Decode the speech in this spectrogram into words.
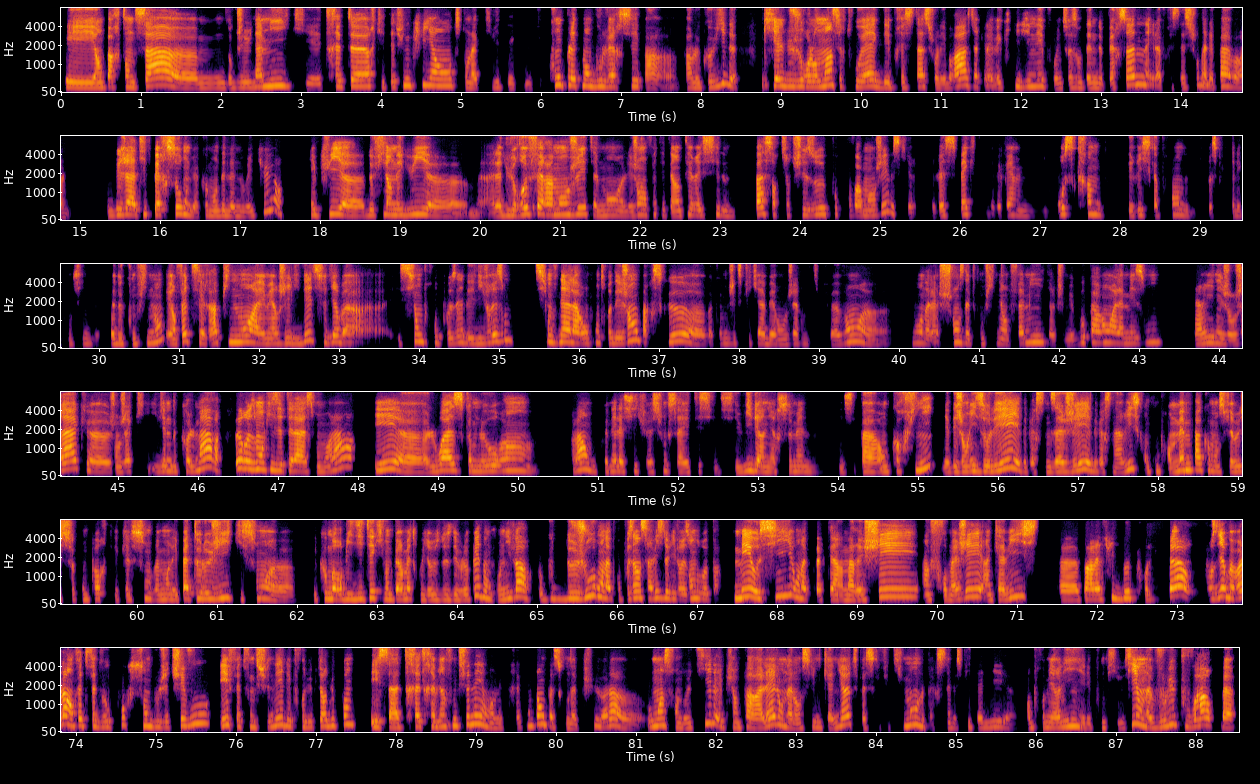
Et en partant de ça, euh, donc j'ai une amie qui est traiteur, qui était une cliente dont l'activité était complètement bouleversée par, par le Covid, qui elle du jour au lendemain s'est retrouvée avec des prestats sur les bras, c'est-à-dire qu'elle avait cuisiné pour une soixantaine de personnes et la prestation n'allait pas avoir lieu. Déjà à titre perso, on lui a commandé de la nourriture. Et puis, euh, de fil en aiguille, euh, elle a dû refaire à manger tellement les gens en fait étaient intéressés de ne pas sortir de chez eux pour pouvoir manger parce qu'ils respectent. Il y avait quand même une grosse crainte des risques à prendre, de respecter les consignes de, confinement. Et en fait, c'est rapidement à émerger l'idée de se dire, bah, si on proposait des livraisons, si on venait à la rencontre des gens, parce que, euh, bah, comme j'expliquais à Bérangère un petit peu avant, euh, nous, on a la chance d'être confinés en famille. J'ai mes beaux-parents à la maison, Karine et Jean-Jacques. Euh, Jean-Jacques, ils viennent de Colmar. Heureusement qu'ils étaient là à ce moment-là. Et l'Oise comme le Haut-Rhin, voilà, on connaît la situation que ça a été ces, huit dernières semaines c'est pas encore fini. Il y a des gens isolés, il y a des personnes âgées, il y a des personnes à risque. On comprend même pas comment ce virus se comporte et quelles sont vraiment les pathologies qui sont euh, les comorbidités qui vont permettre au virus de se développer. Donc on y va. Au bout de deux jours, on a proposé un service de livraison de repas. Mais aussi, on a contacté un maraîcher, un fromager, un caviste, euh, par la suite d'autres producteurs pour se dire, bah voilà, en fait, faites vos courses sans bouger de chez vous et faites fonctionner les producteurs du coin. Et ça a très, très bien fonctionné. On en est très content parce qu'on a pu, voilà, euh, au moins se rendre utile. Et puis, en parallèle, on a lancé une cagnotte parce qu'effectivement, le personnel hospitalier euh, en première ligne et les pompiers aussi, on a voulu pouvoir, bah,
